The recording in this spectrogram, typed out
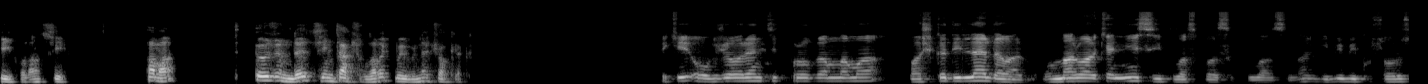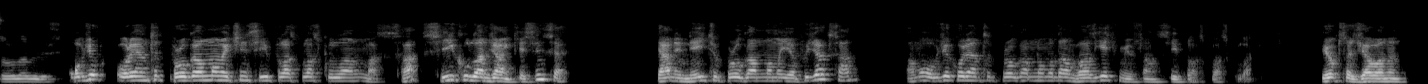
ilk olan C. Ama özünde sintaks olarak birbirine çok yakın. Peki Object Oriented programlama başka diller de var. Onlar varken niye C++ kullansınlar gibi bir soru sorulabilir. Object Oriented programlama için C++ kullanılmaz. C kullanacağın kesinse yani native programlama yapacaksan ama Object Oriented programlamadan vazgeçmiyorsan C++ kullanacaksın. Yoksa Java'nın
